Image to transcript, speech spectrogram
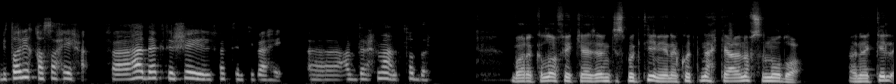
بطريقة صحيحة. فهذا أكثر شيء لفت انتباهي. آه عبد الرحمن تفضل. بارك الله فيك يا أنت سبقتيني. أنا كنت نحكي على نفس الموضوع. أنا كل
